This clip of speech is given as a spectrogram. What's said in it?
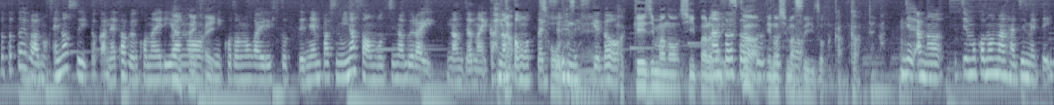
そう例えばあの江ノ水とかね多分このエリアの、に子供がいる人って年パス皆さんお持ちなぐらいなんじゃないかなと思ったりするんですけど。ね。八景島のシーパラダイスか江ノ島水族館か。みたいな、うんであのうちもこの前初めて行っ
